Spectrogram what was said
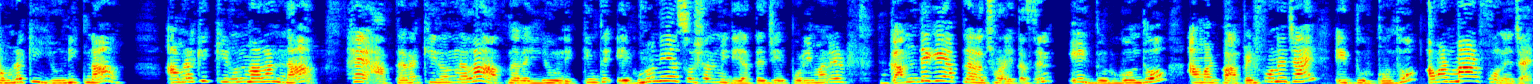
আমরা কি ইউনিক না? আমরা কি কিরণমালা না? হ্যাঁ আপনারা কিরণমালা, আপনারা ইউনিক কিন্তু এগুলো নিয়ে সোশ্যাল মিডিয়াতে যে পরিমাণের গান্দেগে আপনারা ছড়াইতেছেন, এই দুর্গন্ধ আমার বাপের ফোনে যায়, এই দুর্গন্ধ আমার মার ফোনে যায়।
